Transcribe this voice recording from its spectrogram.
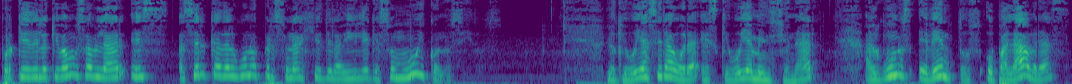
Porque de lo que vamos a hablar es acerca de algunos personajes de la Biblia que son muy conocidos. Lo que voy a hacer ahora es que voy a mencionar algunos eventos o palabras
